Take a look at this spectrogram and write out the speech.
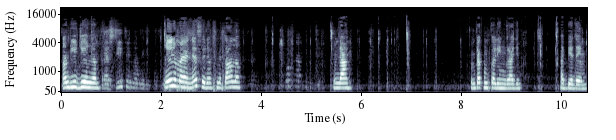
объедение. каким. Или майонез, или сметана. Да. Вот так мы в Калининграде обедаем.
